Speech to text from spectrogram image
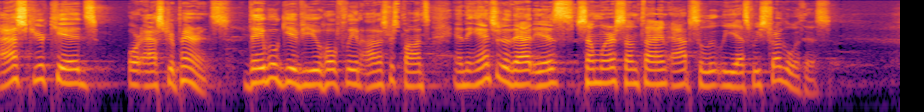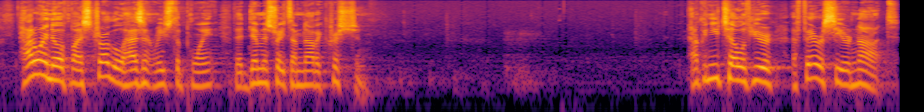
ask your kids, or ask your parents. They will give you, hopefully, an honest response. And the answer to that is somewhere, sometime, absolutely yes, we struggle with this. How do I know if my struggle hasn't reached the point that demonstrates I'm not a Christian? How can you tell if you're a Pharisee or not?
